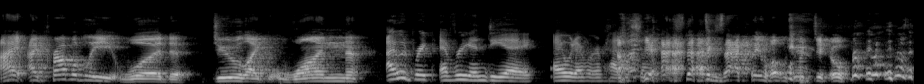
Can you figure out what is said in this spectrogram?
I I probably would do like one. I would break every NDA I would ever have had to sign. yes, that's exactly what we would do.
